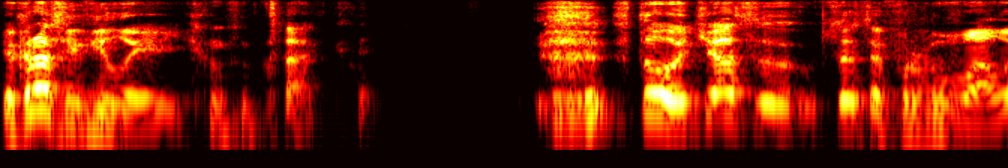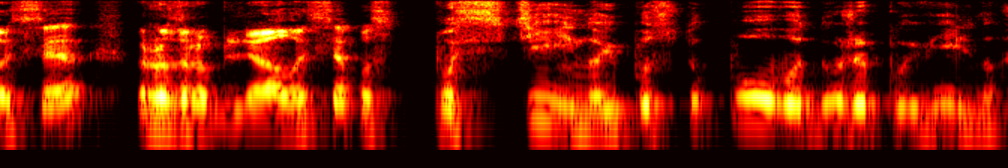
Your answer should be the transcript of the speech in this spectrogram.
Якраз ювілей. Так. З того часу все це формувалося, розроблялося постійно і поступово, дуже повільно,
